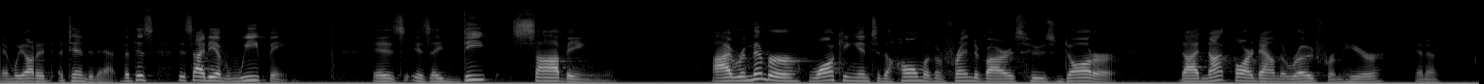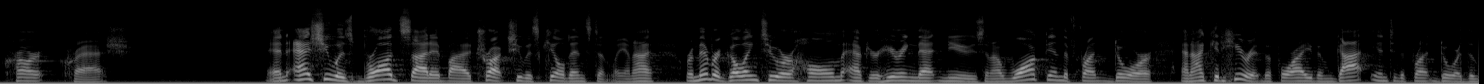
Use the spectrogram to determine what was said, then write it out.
and we ought to attend to that. But this, this idea of weeping is, is a deep sobbing. I remember walking into the home of a friend of ours whose daughter died not far down the road from here in a car, crash. And as she was broadsided by a truck, she was killed instantly. And I remember going to her home after hearing that news, and I walked in the front door, and I could hear it before I even got into the front door the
